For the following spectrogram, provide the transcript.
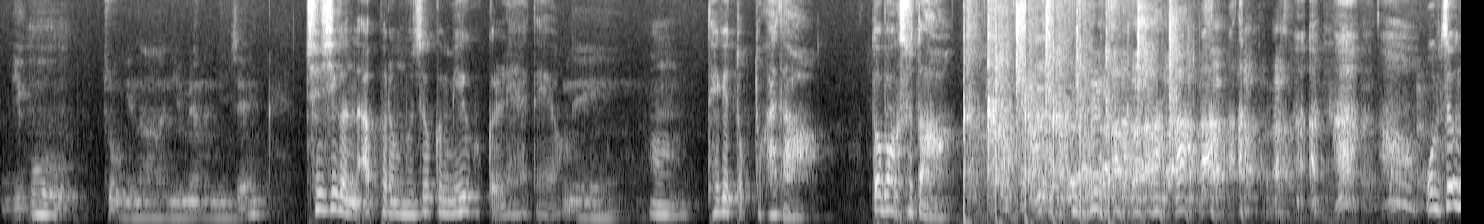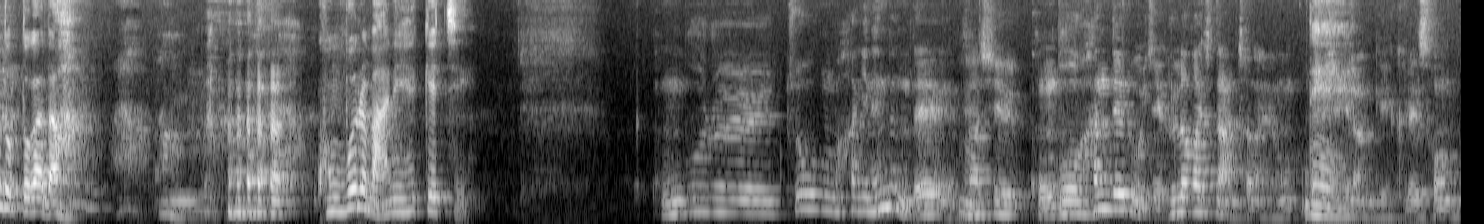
미국 쪽이나 아니면은 이제 주식은 앞으로 무조건 미국 걸 해야 돼요. 네 응, 되게 똑똑하다. 또 박수다. 엄청 똑똑하다. 어. 공부를 많이 했겠지. 공부를 좀 하긴 했는데 사실 공부한 대로 이제 흘러가지는 않잖아요. 음. 네. 주식이란 게 그래서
